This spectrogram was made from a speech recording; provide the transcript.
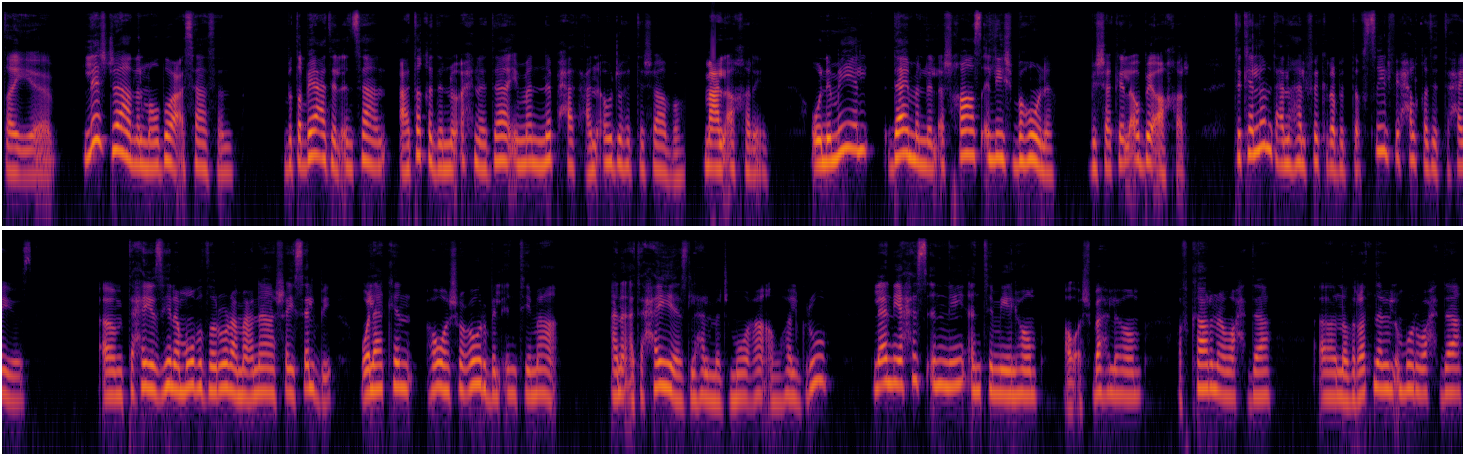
طيب ليش جاء هذا الموضوع أساساً؟ بطبيعة الإنسان أعتقد أنه إحنا دائما نبحث عن أوجه التشابه مع الآخرين ونميل دائما للأشخاص اللي يشبهونا بشكل أو بآخر. تكلمت عن هالفكرة بالتفصيل في حلقة التحيز. التحيز هنا مو بالضرورة معناه شيء سلبي ولكن هو شعور بالانتماء. أنا أتحيز لهالمجموعة أو هالجروب لأني أحس أني أنتمي لهم أو أشبه لهم أفكارنا واحدة نظرتنا للأمور واحدة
